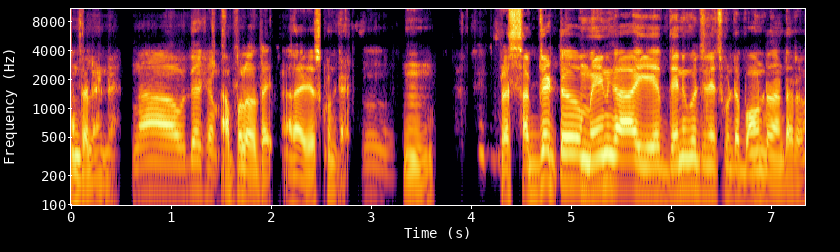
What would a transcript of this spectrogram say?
అంతేలేండి. నా ఉద్దేశం. అప్పులు అవుతాయి. అలా చేసుకుంటే. ప్లస్ సబ్జెక్టు మెయిన్గా ఏ దేని గురించి నేర్చుకుంటే బాగుంటుంది అంటారు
